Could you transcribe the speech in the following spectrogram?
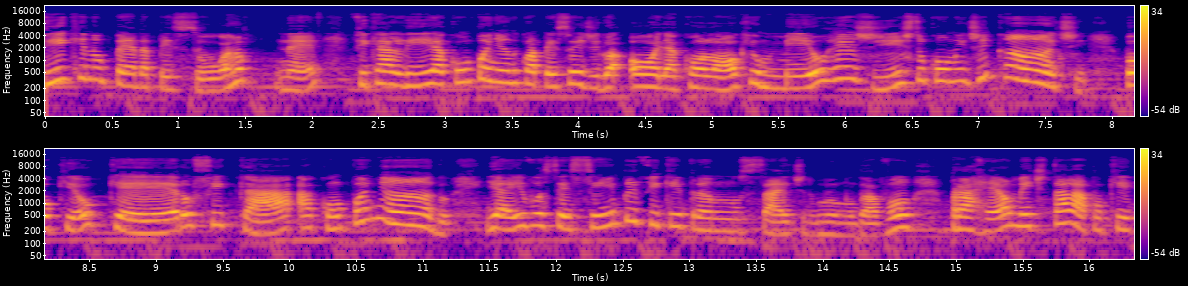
fique no pé da pessoa, né? Fica ali acompanhando com a pessoa e diga: olha, coloque o meu registro como indicante, porque eu quero ficar acompanhando. E aí você sempre fica entrando no site do Meu Mundo Avon para realmente estar tá lá, porque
